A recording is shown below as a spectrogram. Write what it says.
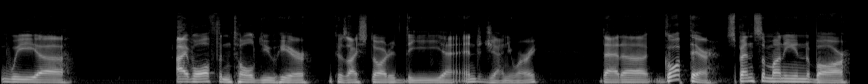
we uh, I've often told you here because I started the uh, end of January that uh, go up there, spend some money in the bar,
